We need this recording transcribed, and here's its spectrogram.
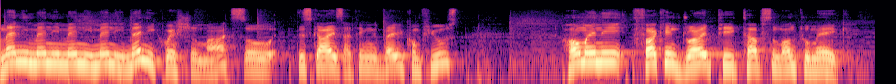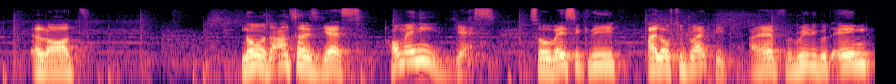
Many, many, many, many, many question marks. So this guy is, I think, very confused. How many fucking dry peak Thompson want to make? A lot. No, the answer is yes. How many? Yes. So basically, I love to dry peak. I have really good aim.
